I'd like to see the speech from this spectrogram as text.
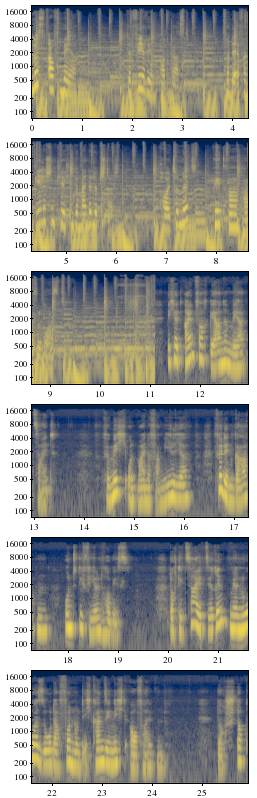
Lust auf mehr. Der Ferienpodcast von der Evangelischen Kirchengemeinde Lippstadt. Heute mit Petra Haselhorst. Ich hätte einfach gerne mehr Zeit. Für mich und meine Familie, für den Garten und die vielen Hobbys. Doch die Zeit, sie rinnt mir nur so davon und ich kann sie nicht aufhalten. Doch stopp,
